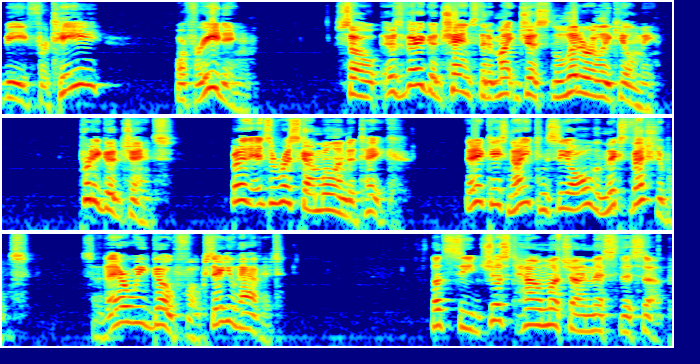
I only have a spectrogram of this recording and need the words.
be for tea or for eating. So there's a very good chance that it might just literally kill me. Pretty good chance. But it's a risk I'm willing to take. In any case, now you can see all the mixed vegetables. So there we go, folks. There you have it. Let's see just how much I messed this up.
